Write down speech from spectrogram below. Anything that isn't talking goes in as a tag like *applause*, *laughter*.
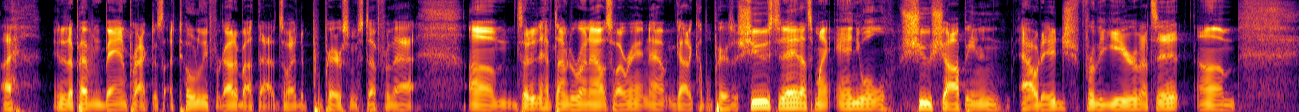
I *laughs* ended up having band practice. I totally forgot about that, so I had to prepare some stuff for that. Um, so I didn't have time to run out. So I ran out and got a couple pairs of shoes today. That's my annual shoe shopping outage for the year. That's it.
